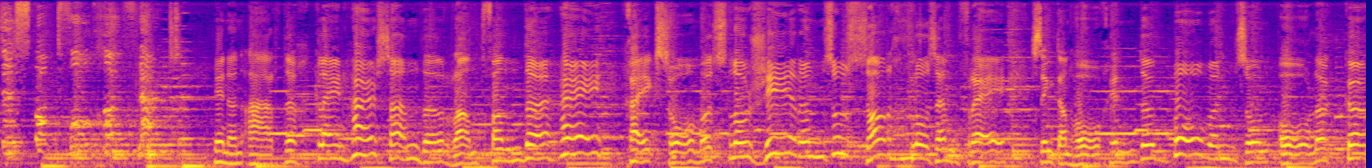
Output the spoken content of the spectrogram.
de spotvogel fluit. In een aardig klein huis aan de rand van de hei Ga ik zomers logeren, zo zorgloos en vrij. Zing dan hoog in de bomen zo'n olijke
